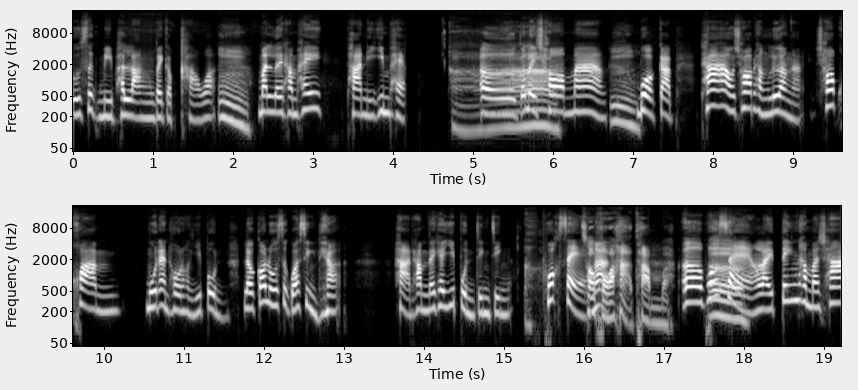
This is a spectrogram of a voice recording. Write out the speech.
รู้สึกมีพลังไปกับเขาอะอืมมันเลยทำให้ part นี้ impact อ่าเออ ก็เลยชอบมากอืมบวกกับถ้าเอาชอบทั้งเรื่องอะ ชอบความ mood and tone ของญี่ปุ่น แล้วก็รู้สึกว่าสิ่งเนี้ย หาทำได้แค่ญี่ปุ่นจริงๆอะพวกแสงชอบอะเพราะว่าหาทำว่ะเออพวกเออแสง lighting ธรรมชา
